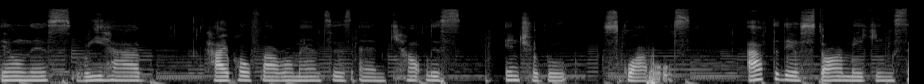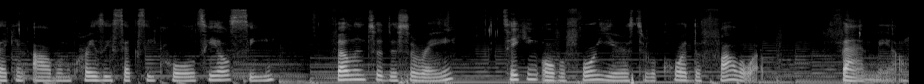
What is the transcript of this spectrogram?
illness, rehab, high profile romances, and countless intragroup squabbles. After their star making second album, Crazy Sexy Cool, TLC fell into disarray, taking over four years to record the follow up, Fan Mail.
